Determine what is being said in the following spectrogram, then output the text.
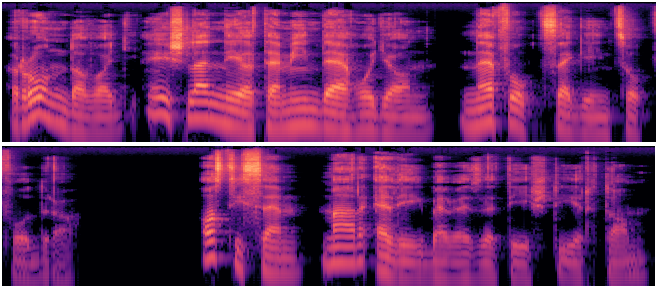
ronda vagy, és lennél te mindenhogyan, ne fogd szegény copfodra. Azt hiszem, már elég bevezetést írtam.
